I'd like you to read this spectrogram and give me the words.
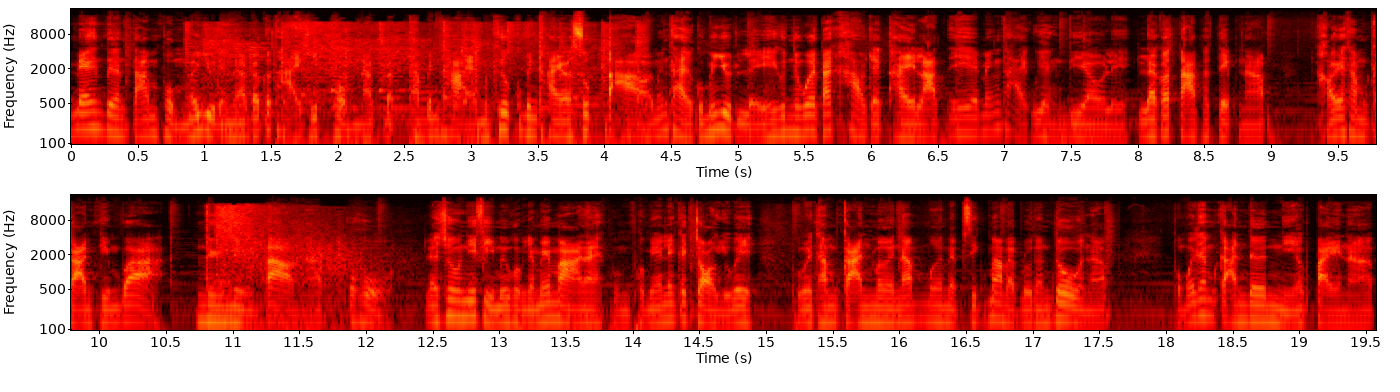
แม่งเดินตามผมไม่หยุดนะครับแล้วก็ถ่ายคลิปผมนะแบบทำเป็นถ่ายมันคือกูเป็นใครวะซุปตาเหรอแม่งถ่ายกูไม่หยุดเลยให้คุณนึกว่าตักข่าวจากไทยรัฐเอ้แม่งถ่ายกูอย่างเดียวเลย แล้วก็ตามสเต็ปนะครับเขาจะทำการพิมพ์ว่า1นึ่งหนึ่งเต้านะครับโอ้โหแล้วช่วงนี้ฝีมือผมยังไม่มานะผมผมยังเล่นกระจอกอยู่เว้ยผมไปทำการเมินนะเมินแบบซิกมาแบบโรนัลโดนะครับผมก็ทำการเดินหนีออกไปนะครับ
